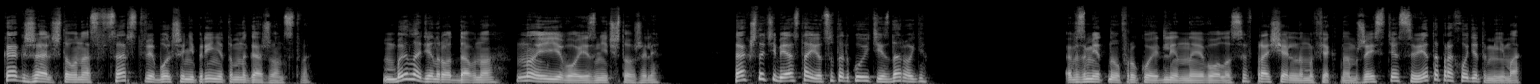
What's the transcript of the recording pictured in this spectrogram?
«Как жаль, что у нас в царстве больше не принято многоженство. Был один род давно, но и его изничтожили. Так что тебе остается только уйти с дороги». Взметнув рукой длинные волосы в прощальном эффектном жесте, Света проходит мимо,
